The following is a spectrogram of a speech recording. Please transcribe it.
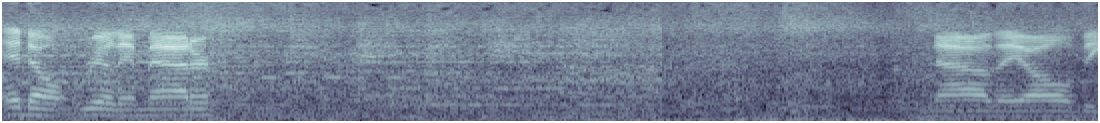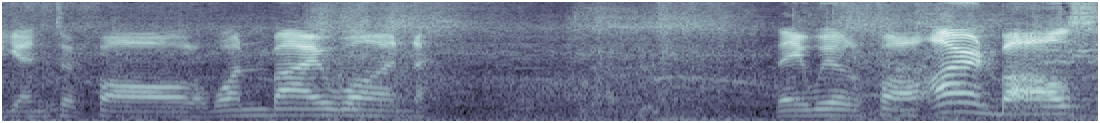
It don't really matter. Now they all begin to fall one by one. They will fall. Iron Balls!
